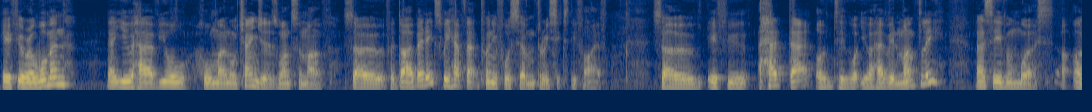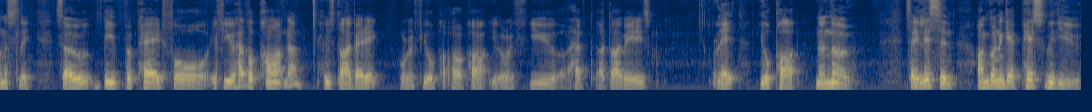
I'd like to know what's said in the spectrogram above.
if you're a woman, that you have your hormonal changes once a month. So for diabetics, we have that 24 7, 365. So if you add that onto what you're having monthly, that's even worse, honestly. So be prepared for if you have a partner who's diabetic, or if you're a part, or if you have diabetes, let your partner know. Say, listen, I'm going to get pissed with you.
